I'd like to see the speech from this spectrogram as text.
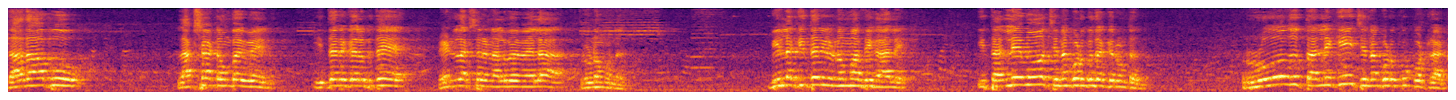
దాదాపు లక్ష తొంభై వేలు. ఇద్దరు కలిపితే రెండు లక్షల నలభై వేల రుణం ఉన్నది. వీళ్ళకిద్దరికి రుణమాఫీ కాలే. ఈ తల్లేమో చిన్న కొడుకు దగ్గర ఉంటుంది. రోజు తల్లికి చిన్న కొడుకు కొట్లాట.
